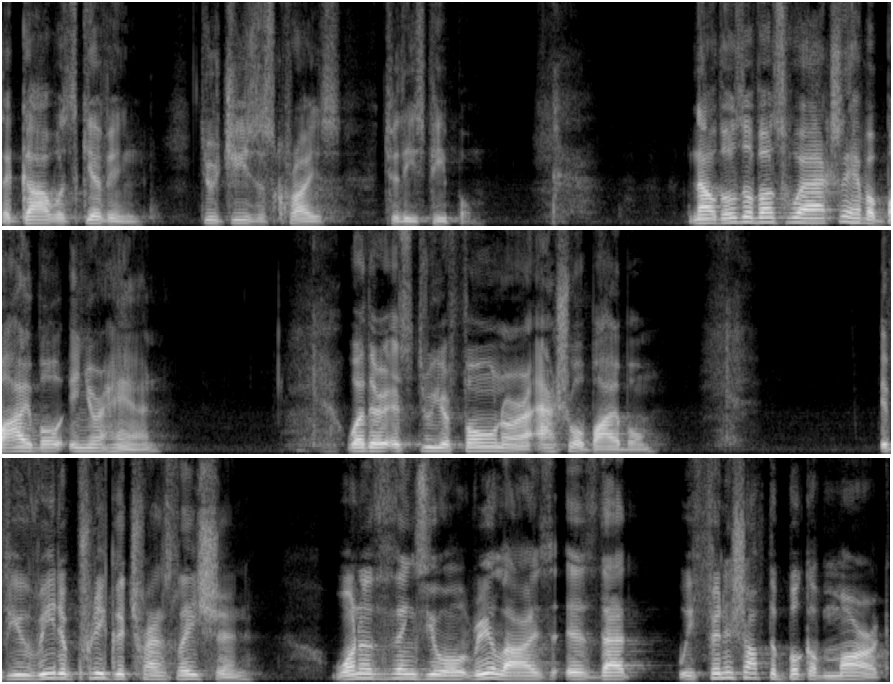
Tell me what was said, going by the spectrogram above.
that God was giving through Jesus Christ to these people. Now, those of us who actually have a Bible in your hand, whether it's through your phone or an actual Bible, if you read a pretty good translation, one of the things you will realize is that we finish off the book of Mark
